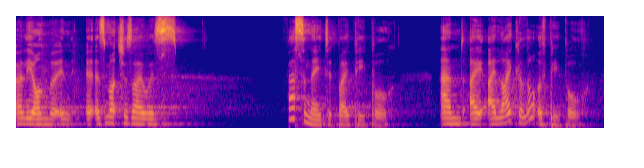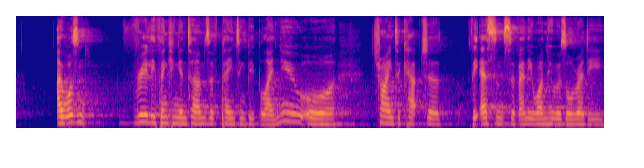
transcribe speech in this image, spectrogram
early on that in, as much as I was fascinated by people, and I, I like a lot of people, I wasn't really thinking in terms of painting people I knew or trying to capture the essence of anyone who was already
